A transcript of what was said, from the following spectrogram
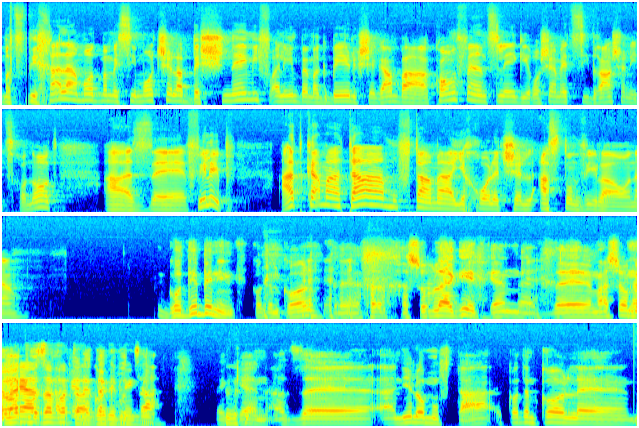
מצליחה לעמוד במשימות שלה בשני מפעלים במקביל, כשגם בקונפרנס ליג היא רושמת סדרה של ניצחונות. אז פיליפ, עד כמה אתה מופתע מהיכולת של אסטון וילה העונה? good evening, קודם כל, זה חשוב להגיד, כן? כן. זה משהו מאוד... לא יעזוב אותו, ה good evening. כן, אז אה, אני לא מופתע. קודם כל, אה,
